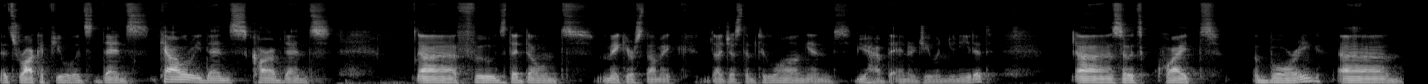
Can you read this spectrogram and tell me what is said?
it's rocket fuel. It's dense, calorie dense, carb dense uh, foods that don't make your stomach digest them too long, and you have the energy when you need it. Uh, so it's quite boring. Um,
